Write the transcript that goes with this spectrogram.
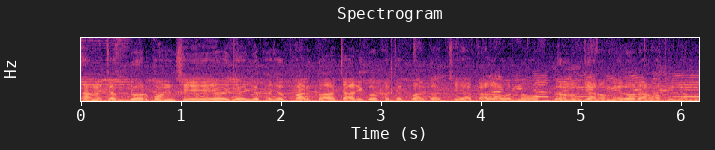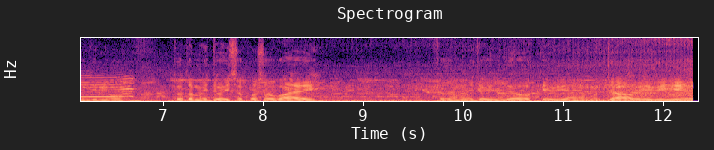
સામે જગદોર પણ છે, જોઈ લો ફજક ફારકા ચારીકોર ફજક ફારકા છે, આ કાલાવડનો રણુજાનો મેળો, રામાપીરના મંદિરનો. તો તમે જોઈ શકો છો ભાઈ, તો તમે જોઈ લો કેવી અહીંયા મજા આવે એવી છે.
